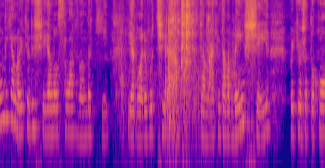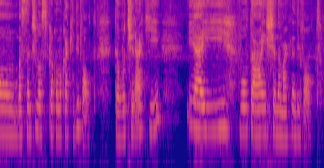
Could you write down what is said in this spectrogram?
Ontem à noite eu deixei a louça lavando aqui. E agora eu vou tirar da máquina. Tava bem cheia, porque eu já tô com bastante louça pra colocar aqui de volta. Então eu vou tirar aqui e aí voltar enchendo a máquina de volta.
